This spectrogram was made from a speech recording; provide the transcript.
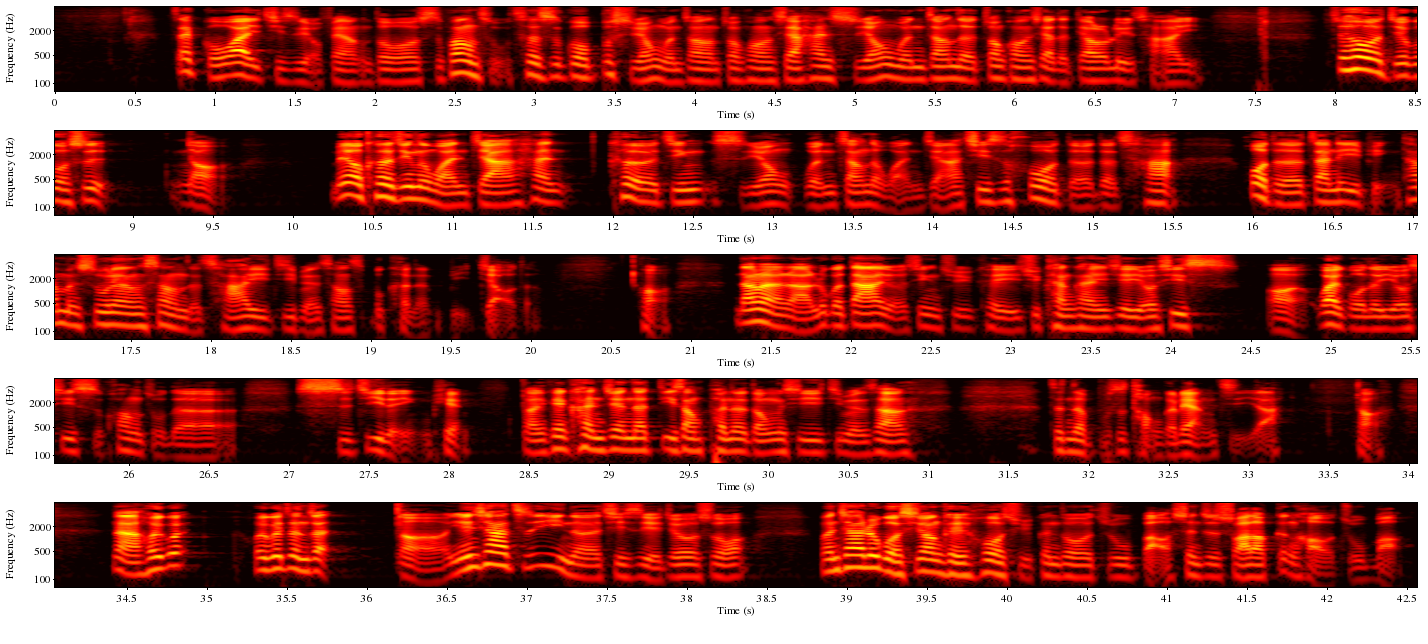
在国外其实有非常多实况组测试过不使用文章的状况下和使用文章的状况下的掉落率差异，最后的结果是，哦，没有氪金的玩家和氪金使用文章的玩家，其实获得的差获得的战利品，他们数量上的差异基本上是不可能比较的。好，当然啦，如果大家有兴趣，可以去看看一些游戏实哦外国的游戏实况组的实际的影片。那你可以看见，在地上喷的东西，基本上 真的不是同个量级啊。好，那回归回归正传啊，言下之意呢，其实也就是说，玩家如果希望可以获取更多的珠宝，甚至刷到更好的珠宝，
